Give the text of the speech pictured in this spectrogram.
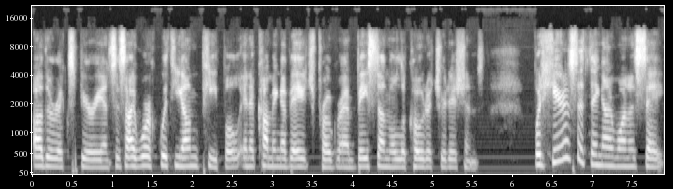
other experience as i work with young people in a coming of age program based on the lakota traditions. But here's the thing i want to say.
